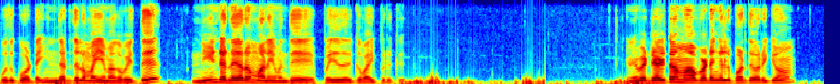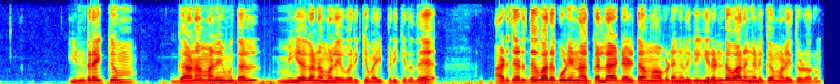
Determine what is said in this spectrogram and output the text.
புதுக்கோட்டை. இந்த இடத்துல மையமாக வைத்து நீண்ட நேரம் மழை வந்து பெய்வதற்கு வாய்ப்பு இருக்குது எனவே டெல்டா மாவட்டங்கள் பொறுத்த வரைக்கும் இன்றைக்கும் கனமழை முதல் மிக கனமழை வரைக்கும் வாய்ப்பு இருக்கிறது. அடுத்தடுத்து வரக்கூடிய நாட்களில் டெல்டா மாவட்டங்களுக்கு இரண்டு வாரங்களுக்கு மழை தொடரும்.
